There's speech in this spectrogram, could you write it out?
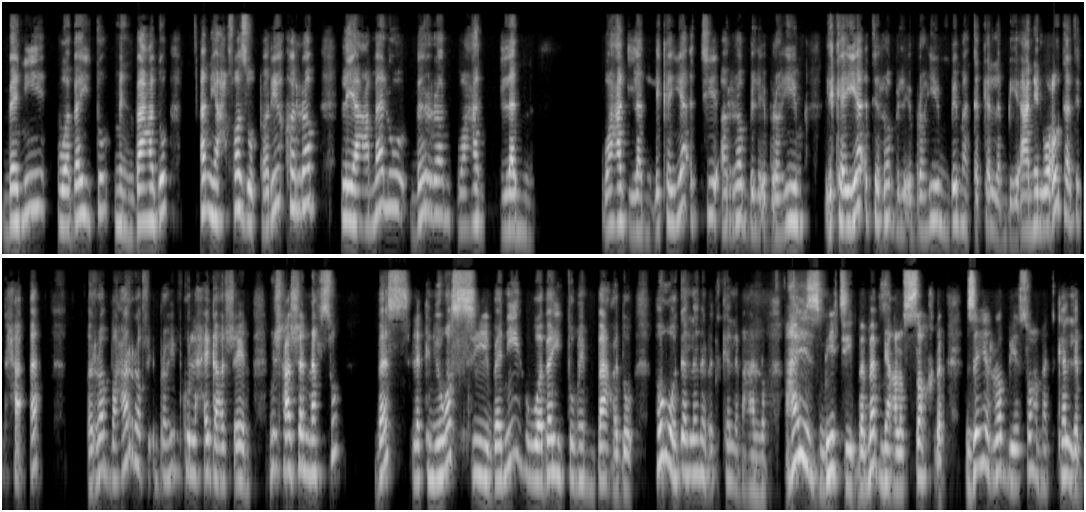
بنيه وبيته من بعده أن يحفظوا طريق الرب ليعملوا برا وعدلا. وعدلا لكي يأتي الرب لإبراهيم لكي يأتي الرب لإبراهيم بما تكلم به. يعني الوعود هتتحقق. الرب عرف إبراهيم كل حاجة عشان مش عشان نفسه بس لكن يوصي بنيه وبيته من بعده. هو ده اللي أنا بتكلم عنه. عايز بيتي يبقى مبني على الصخر زي الرب يسوع ما اتكلم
